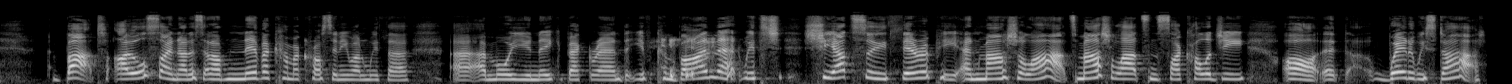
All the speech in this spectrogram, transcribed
but I also noticed, and I've never come across anyone with a, a more unique background, that you've combined that with shiatsu therapy and martial arts. Martial arts and psychology. Oh, uh, where do we start?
